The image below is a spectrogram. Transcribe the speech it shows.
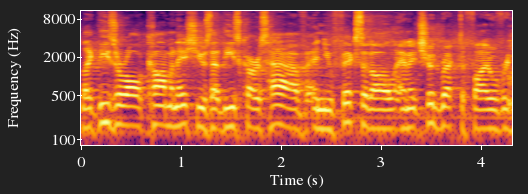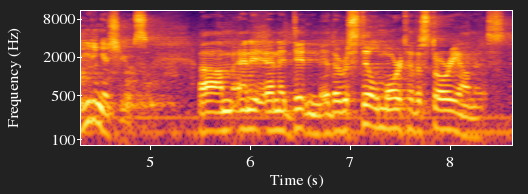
like these are all common issues that these cars have, and you fix it all, and it should rectify overheating issues. Um, and, it, and it didn't. There was still more to the story on this.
